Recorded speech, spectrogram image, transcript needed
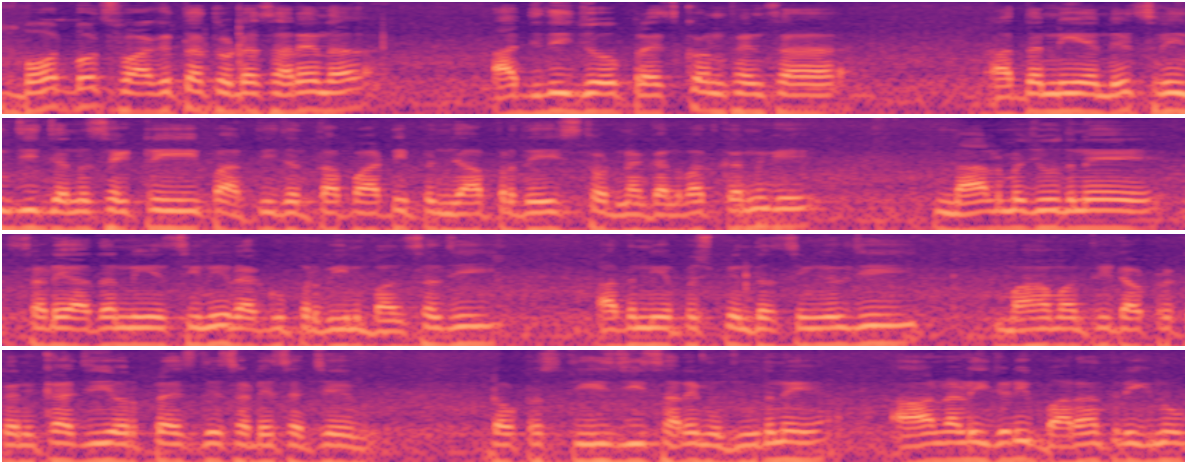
ਬਹੁਤ ਬਹੁਤ ਸਵਾਗਤ ਹੈ ਤੁਹਾਡਾ ਸਾਰਿਆਂ ਦਾ। ਅੱਜ ਦੀ ਜੋ ਪ੍ਰੈਸ ਕਾਨਫਰੰਸ ਆ, ਆਦਰਨੀਏ Nisring ji, general secretary, Bharatiya Janata party, Punjab Pradesh ਤੁਹਾਡੇ ਨਾਲ ਗੱਲਬਾਤ ਕਰਨਗੇ। ਨਾਲ ਮੌਜੂਦ ਨੇ ਸਾਡੇ ਆਦਰਨੀਏ ਸੀਨੀਅਰ ਆਗੂ ਪ੍ਰਵੀਨ ਬਾਂਸਲ ਜੀ, ਆਦਰਨੀਏ ਪੁਸ਼ਪਿੰਦਰ ਸਿੰਘਲ ਜੀ, ਮਹਾਮੰਤਰੀ ਡਾਕਟਰ ਕਨਿਕਾ ਜੀ ਔਰ ਪ੍ਰੈਸ ਦੇ ਸਾਡੇ ਸਚਿਵ ਡਾਕਟਰ ਸਤੀਸ਼ ਜੀ ਸਾਰੇ ਮੌਜੂਦ ਨੇ। ਆਉਣ ਵਾਲੀ ਜਿਹੜੀ 12 ਤਰੀਕ ਨੂੰ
